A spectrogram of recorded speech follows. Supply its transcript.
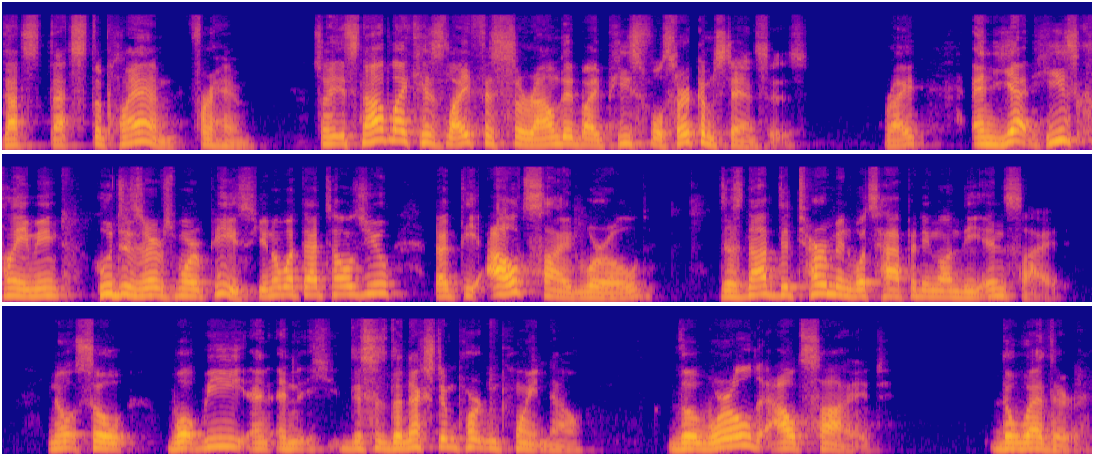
That's that's the plan for him. So it's not like his life is surrounded by peaceful circumstances, right? And yet he's claiming who deserves more peace. You know what that tells you? That the outside world does not determine what's happening on the inside. You know, so what we and, and this is the next important point now. The world outside the weather,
